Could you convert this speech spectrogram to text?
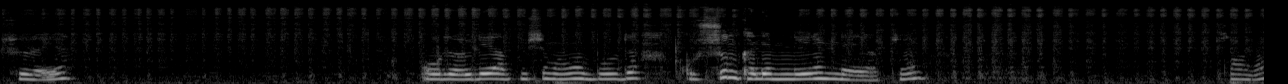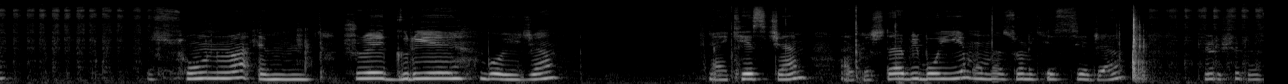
Şuraya. Orada öyle yapmışım ama burada kurşun kalemlerimle yapacağım. Sonra sonra em, şuraya gri boyayacağım. Yani keseceğim. Arkadaşlar bir boyayayım ondan sonra keseceğim. Görüşürüz.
